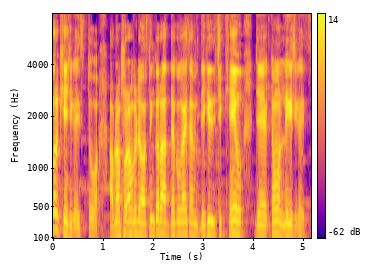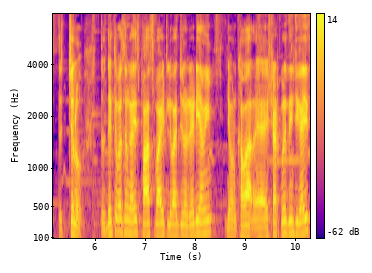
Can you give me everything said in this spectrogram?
করে খেয়েছি গাইস তো আপনার পুরোপুরি অসিং করো আর দেখো গাইস আমি দেখিয়ে দিচ্ছি, খেয়েও যে কেমন লেগেছে গাইস তো চলো, তো দেখতে পাচ্ছেন গাইস ফার্স্ট বাইট নেওয়ার জন্য রেডি আমি। যেমন খাবার স্টার্ট করে দিয়েছি গাইস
